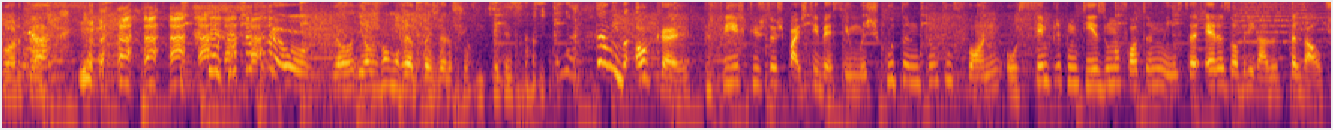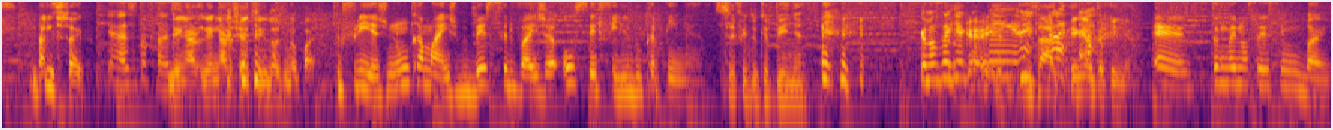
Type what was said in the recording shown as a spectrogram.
corta. Acabou. Eles vão morrer depois de ver o filme. Também, ok. Preferias que os teus pais tivessem uma escuta no teu telefone ou sempre que metias uma foto no Insta eras obrigada a tagalos? Dá-lhe segue. É, essa tá fácil. Ganhar, ganhar os 7 seguidores do meu pai. Preferias nunca mais beber cerveja ou ser filho do Capinha? Ser filho do Capinha. Eu não sei quem é que tem. Exato, quem é o Capinha? É, também não sei assim bem.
